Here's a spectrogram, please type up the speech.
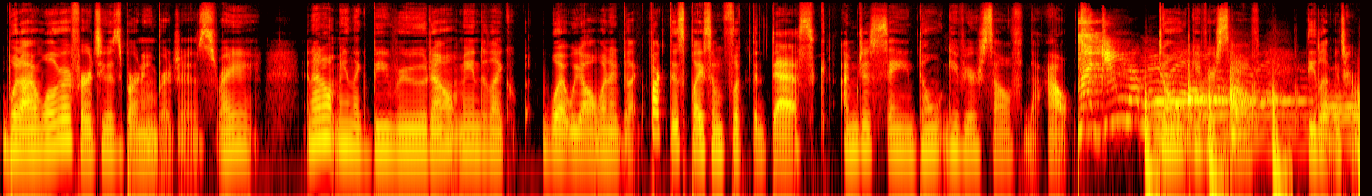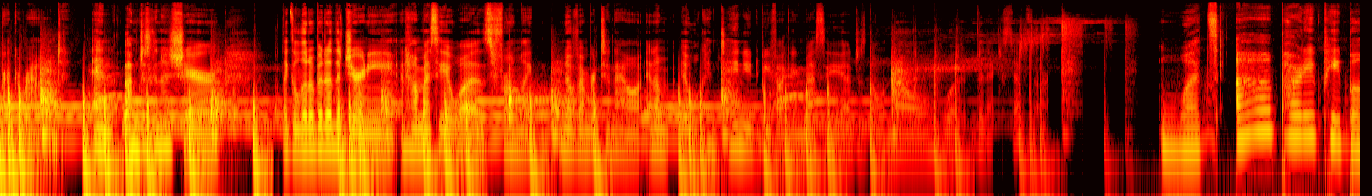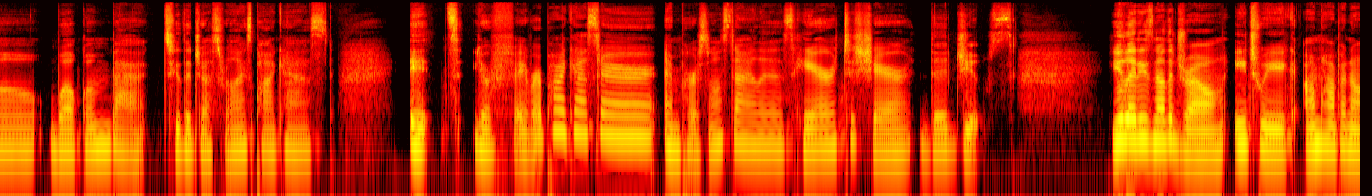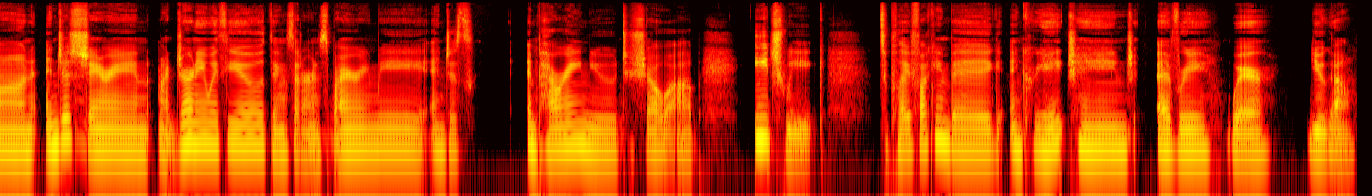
what I will refer to as burning bridges, right? And I don't mean like be rude. I don't mean to like what we all want to be like, fuck this place and flip the desk. I'm just saying don't give yourself the out. Don't give yourself the let me turn back around. And I'm just going to share like a little bit of the journey and how messy it was from like November to now. And I'm, it will continue to be fucking messy. I just don't What's up, party people? Welcome back to the Just Realized podcast. It's your favorite podcaster and personal stylist here to share the juice. You ladies know the drill. Each week, I'm hopping on and just sharing my journey with you, things that are inspiring me, and just empowering you to show up each week to play fucking big and create change everywhere you go.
